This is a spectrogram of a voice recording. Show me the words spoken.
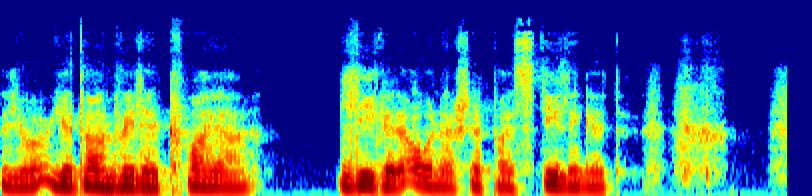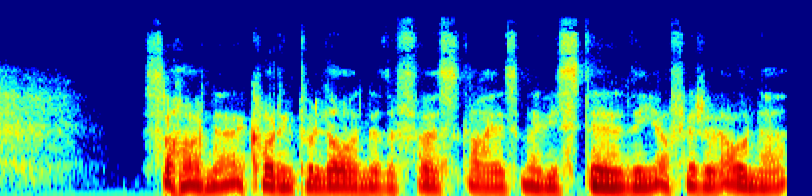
you, you don't really acquire legal ownership by stealing it. so according to law, the first guy is maybe still the official owner,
